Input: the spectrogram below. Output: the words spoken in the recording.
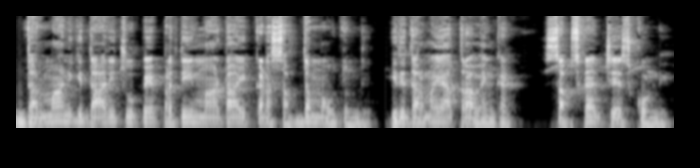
ధర్మానికి దారి చూపే ప్రతి మాట ఇక్కడ శబ్దం అవుతుంది. ఇది ధర్మయాత్ర వెంకట్. సబ్స్క్రైబ్ చేసుకోండి.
